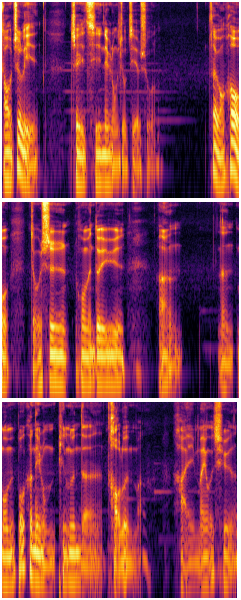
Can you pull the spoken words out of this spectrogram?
到这里，这一期内容就结束了。再往后就是我们对于，嗯，嗯，我们播客内容评论的讨论嘛，还蛮有趣的，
